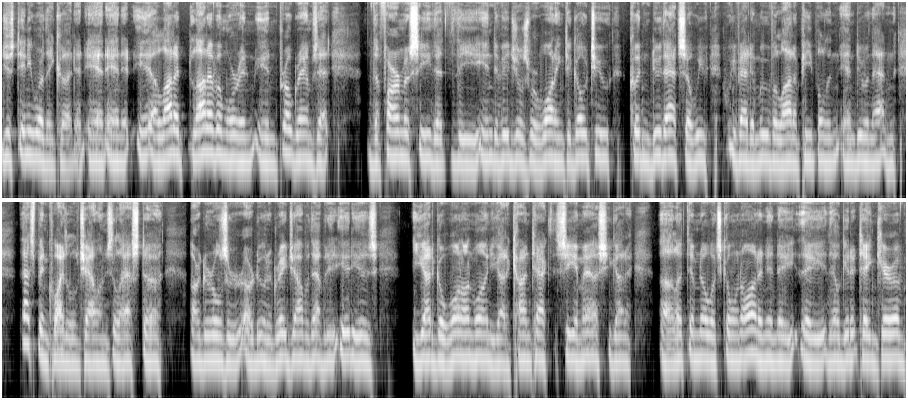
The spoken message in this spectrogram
just anywhere they could, and and and it, a lot of lot of them were in in programs that the pharmacy that the individuals were wanting to go to couldn't do that. So we've we've had to move a lot of people and in, in doing that, and that's been quite a little challenge. The last uh, our girls are, are doing a great job with that, but it, it is you got to go one on one. You got to contact the CMS. You got to uh, let them know what's going on, and then they they they'll get it taken care of.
